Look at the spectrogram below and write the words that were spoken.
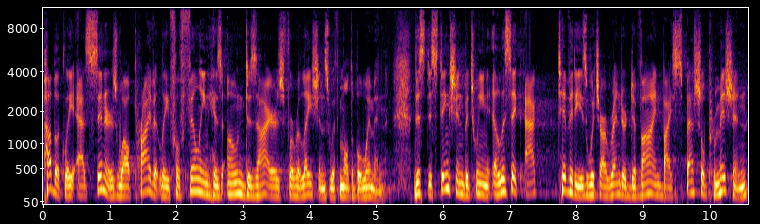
publicly as sinners while privately fulfilling his own desires for relations with multiple women. This distinction between illicit activities which are rendered divine by special permission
